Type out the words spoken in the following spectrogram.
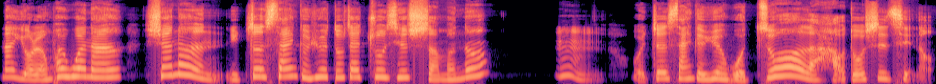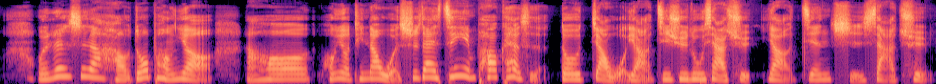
那有人会问啊，Shannon，你这三个月都在做些什么呢？嗯，我这三个月我做了好多事情哦。我认识了好多朋友，然后朋友听到我是在经营 podcast，都叫我要继续录下去，要坚持下去。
